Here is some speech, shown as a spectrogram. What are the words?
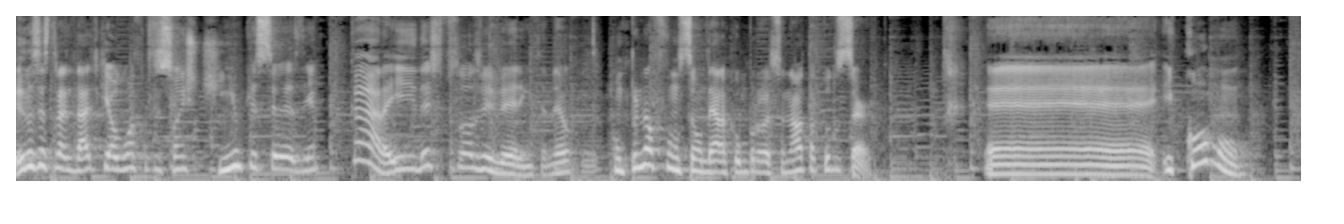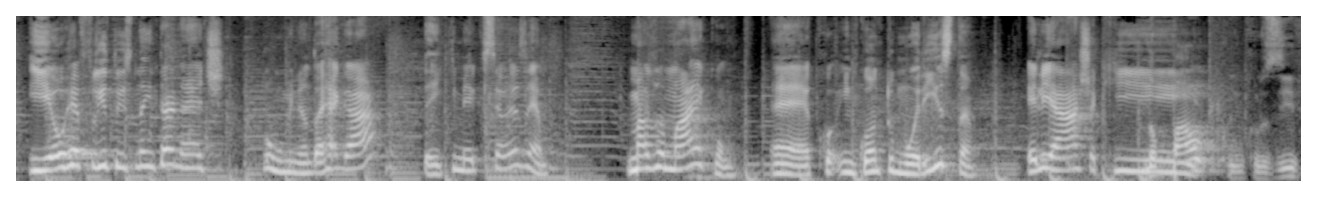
ancestralidade que algumas profissões tinham que ser o exemplo. Cara, e deixa as pessoas viverem, entendeu? Cumprindo a função dela como profissional, tá tudo certo. É, E como. E eu reflito isso na internet. Como menino do RH, tem que meio que ser o exemplo. Mas o Michael, é, enquanto humorista, ele acha que. No palco, inclusive.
